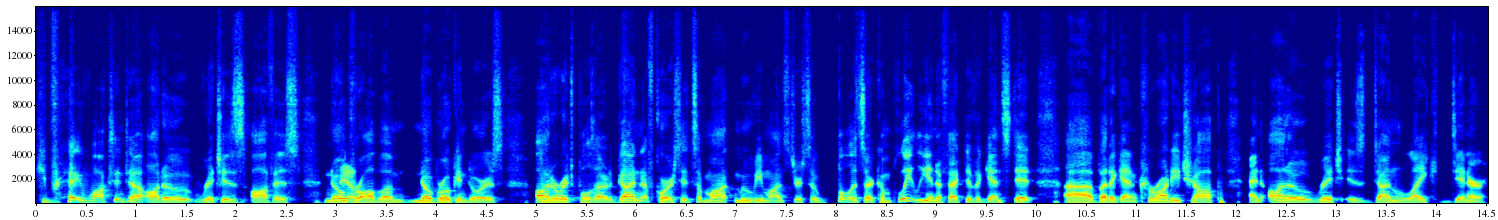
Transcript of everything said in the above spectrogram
he walks into Otto Rich's office no yep. problem no broken doors. Otto Rich pulls out a gun of course it's a mo- movie monster so bullets are completely ineffective against it. Uh but again karate chop and Otto Rich is done like dinner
